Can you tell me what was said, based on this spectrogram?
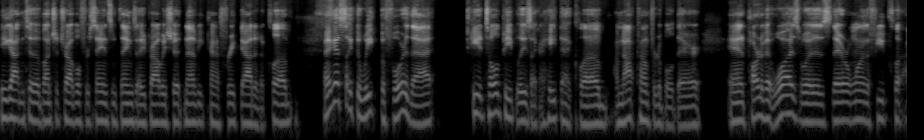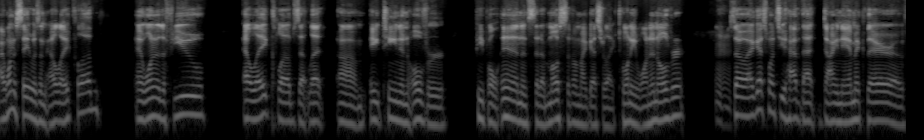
he got into a bunch of trouble for saying some things that he probably shouldn't have. He kind of freaked out at a club. And i guess like the week before that he had told people he's like i hate that club. I'm not comfortable there. And part of it was was they were one of the few cl- i want to say it was an la club. And one of the few la clubs that let um 18 and over people in instead of most of them, I guess, are like 21 and over. Mm-hmm. So I guess once you have that dynamic there of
